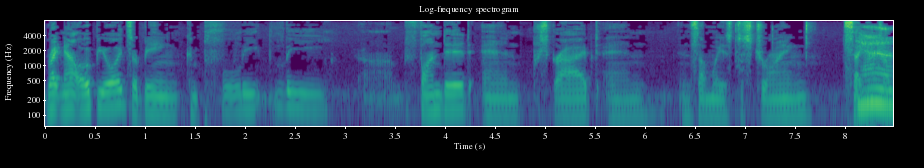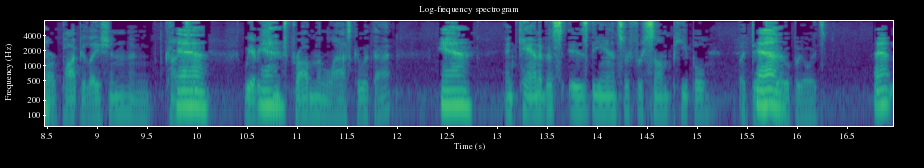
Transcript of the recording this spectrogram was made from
right now opioids are being completely um, funded and prescribed, and in some ways destroying segments Yeah. of our population and country. Yeah. We have a Yeah. huge problem in Alaska with that, Yeah. And cannabis is the answer for some people addicted Yeah. to opioids. Yep.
